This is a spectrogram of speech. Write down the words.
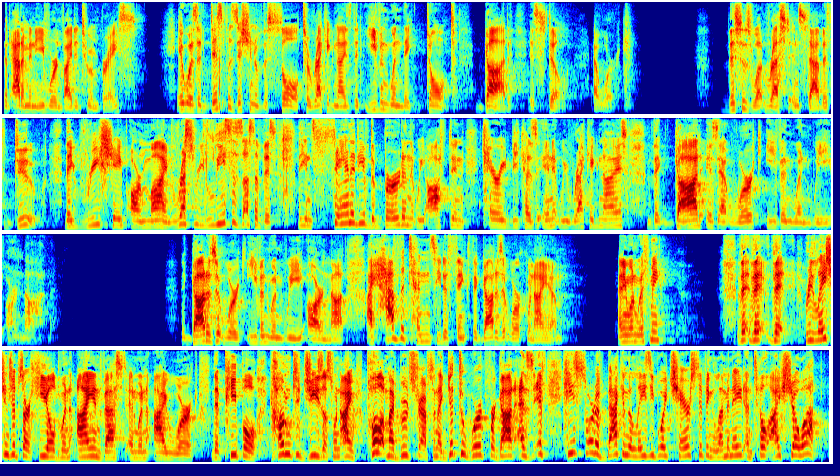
that Adam and Eve were invited to embrace. It was a disposition of the soul to recognize that even when they don't, God is still at work. This is what rest and Sabbath do. They reshape our mind. Rest releases us of this, the insanity of the burden that we often carried, because in it we recognize that God is at work even when we are not. That God is at work even when we are not. I have the tendency to think that God is at work when I am. Anyone with me? That, that, that, relationships are healed when I invest and when I work. That people come to Jesus when I pull up my bootstraps and I get to work for God as if He's sort of back in the lazy boy chair sipping lemonade until I show up.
